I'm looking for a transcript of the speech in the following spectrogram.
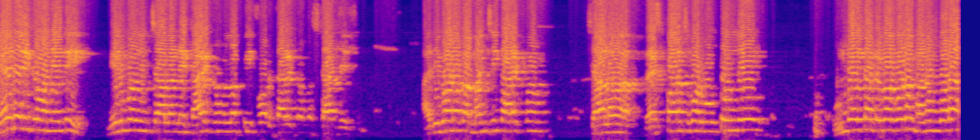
పేదరికం అనేది నిర్మూలించాలనే కార్యక్రమంలో పి ఫోర్ కార్యక్రమం స్టార్ట్ చేసింది. అది కూడా ఒక మంచి కార్యక్రమం. చాలా రెస్పాన్స్ కూడా ఉంటుంది. ఉండేటట్టుగా కూడా మనం కూడా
